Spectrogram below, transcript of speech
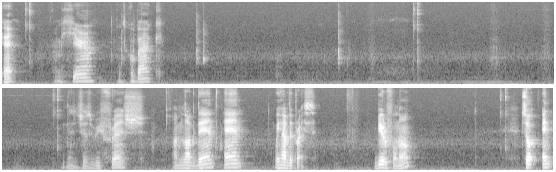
Okay. I'm here. Let's go back. Let's just refresh. I'm logged in and we have the price. Beautiful no? So and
